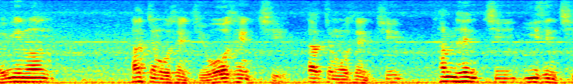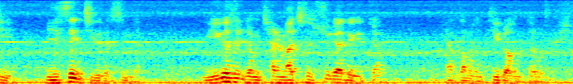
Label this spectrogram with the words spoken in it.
여기는 4.5cm, 5cm, 4.5cm, 3cm, 2cm, 1cm 그렇습니다. 이것을 좀 잘 맞춰서 줄여야 되겠죠? 잠깐만 뒤로 한번 들어보십시오.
